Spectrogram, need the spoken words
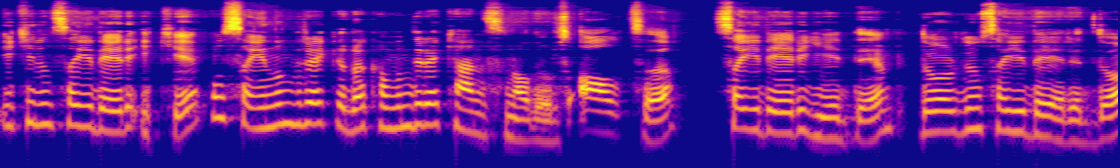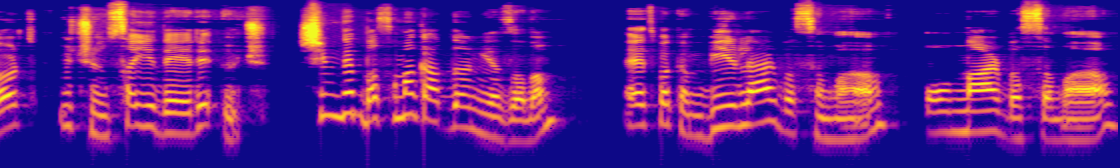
2'nin sayı değeri 2. O sayının direkt rakamın direkt kendisini alıyoruz. 6, sayı değeri 7, 4'ün sayı değeri 4, 3'ün sayı değeri 3. Şimdi basamak adlarını yazalım. Evet bakın birler basamağı, onlar basamağı,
